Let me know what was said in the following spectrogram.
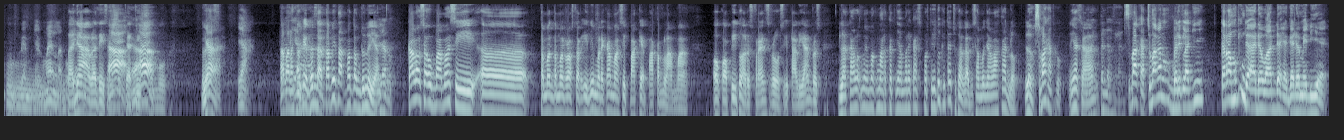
komplain, ya lumayan lah. Banyak berarti Ah, sampai jadi ah. kamu. Ya, ya. Apalagi? Oke, bentar, tapi tak potong dulu ya. Iya, Bro. Kalau seumpama si eh, teman-teman roster ini mereka masih pakai pakem lama. Oh, kopi itu harus French roast, Italian roast. Lah kalau memang marketnya mereka seperti itu kita juga nggak bisa menyalahkan loh. Loh, sepakat kok. Iya kan? Benar sekali. Sepakat. Cuma kan balik lagi karena mungkin nggak ada wadah ya, nggak ada media.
